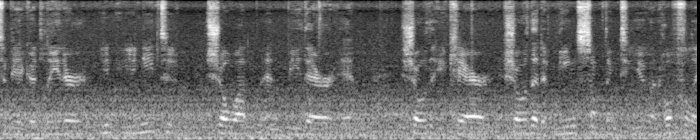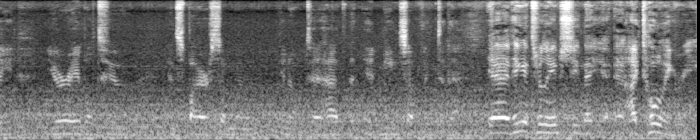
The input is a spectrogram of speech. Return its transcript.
to be a good leader, you, you need to show up and be there and show that you care, show that it means something to you, and hopefully you're able to inspire someone, you know, to have it mean something to them. Yeah, I think it's really interesting that you, I totally agree.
